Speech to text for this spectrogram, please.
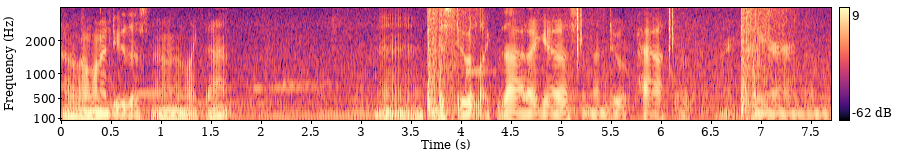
How do I want to do this? Uh, like that? Uh, just do it like that, I guess, and then do a path up right here, and then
